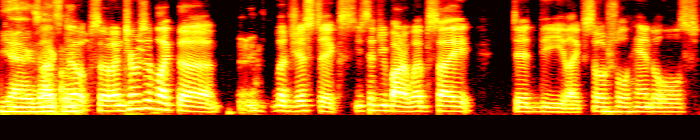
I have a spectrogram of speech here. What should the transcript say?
Yeah, exactly. That's dope. So in terms of like the logistics, you said you bought a website, did the like social handles.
